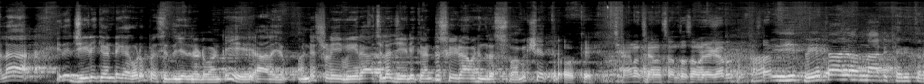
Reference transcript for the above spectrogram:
అలా ఇది జీడికంటిగా కూడా ప్రసిద్ధి చెందినటువంటి ఆలయం. అంటే శ్రీ వీరాచల జీడికంటి శ్రీరామచంద్ర స్వామి క్షేత్రం. ఓకే. చాలా చాలా సంతోషం అయ్య గారు సార్ త్రేతాయుగం నాటి చరిత్ర.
